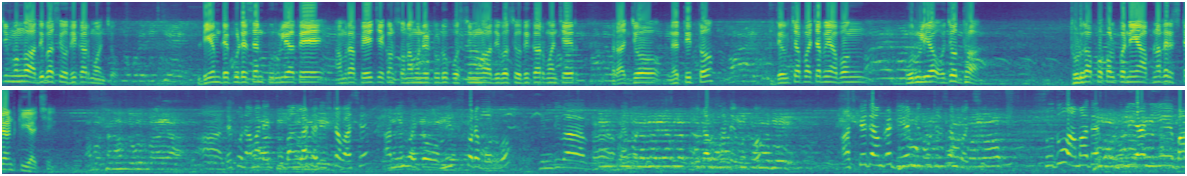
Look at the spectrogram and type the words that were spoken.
পশ্চিমবঙ্গ আদিবাসী অধিকার মঞ্চ। ডিএম ডেপুটেশন পুরুলিয়াতে আমরা পেয়েছি এখন সোনামণি টুডু, পশ্চিমবঙ্গ আদিবাসী অধিকার মঞ্চের রাজ্য নেতৃত্ব। দেউচা পাচামি এবং পুরুলিয়া অযোধ্যা ঠুড়গা প্রকল্প নিয়ে আপনাদের স্ট্যান্ড কি আছে? দেখুন, আমার একটু বাংলাটা ডিস্টার্ব আছে। আমি হয়তো মিক্স করে বলব। হিন্দি বা বেঙ্গলি ভাষাতে বলব। আজকে যে আমরা ডিএম ডিপুটেশন করছি, শুধু আমাদের পুরুলিয়া নিয়ে বা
